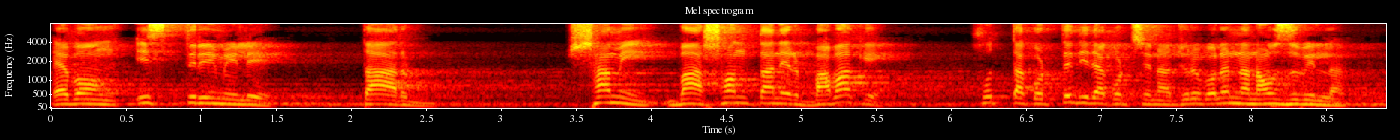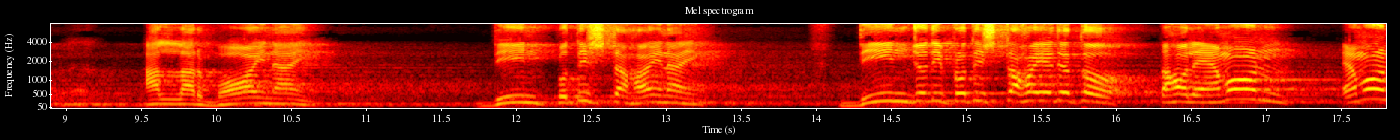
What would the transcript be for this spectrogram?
এবং স্ত্রী মিলে তার স্বামী বা সন্তানের বাবাকে হত্যা করতে দ্বিধা করছে না। জোরে বলেন না নওজুবিল্লা আল্লাহর ভয় নাই, দিন প্রতিষ্ঠা হয় নাই। দিন যদি প্রতিষ্ঠা হয়ে যেত, তাহলে এমন এমন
